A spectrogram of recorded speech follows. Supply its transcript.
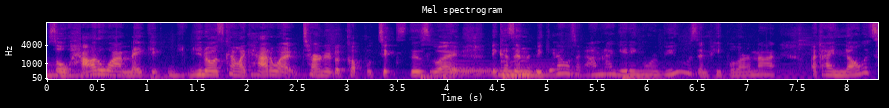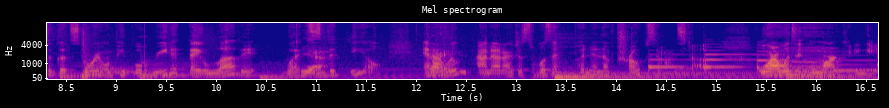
so how do i make it you know it's kind of like how do i turn it a couple ticks this way because mm-hmm. in the mm-hmm. beginning i was like i'm not getting reviews and people are not like i know it's a good story when people read it they love it what's yeah. the deal and right. I really found out I just wasn't putting enough tropes in my stuff, or I wasn't mm. marketing it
